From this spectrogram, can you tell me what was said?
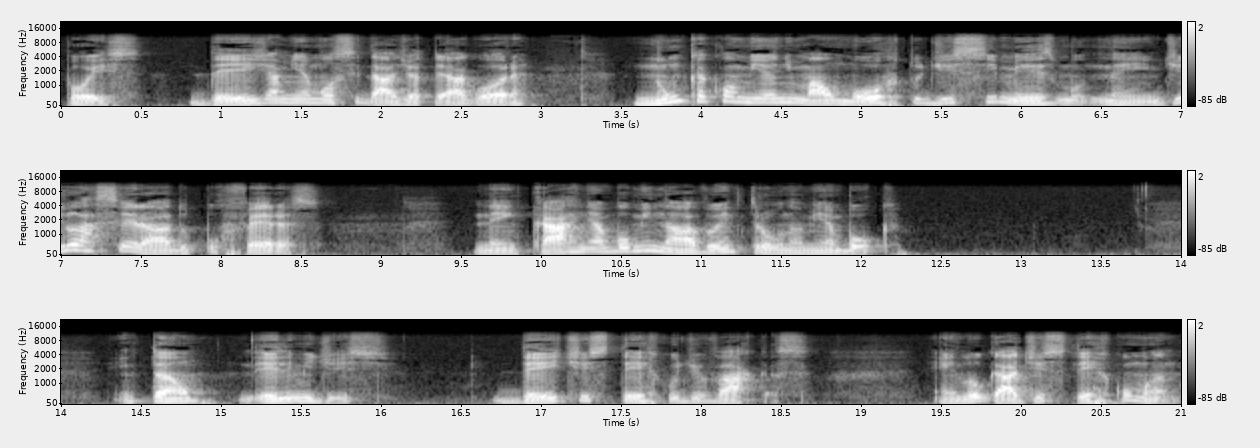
pois, desde a minha mocidade até agora, nunca comi animal morto de si mesmo, nem dilacerado por feras, nem carne abominável entrou na minha boca. Então ele me disse: Deite esterco de vacas, em lugar de esterco humano.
